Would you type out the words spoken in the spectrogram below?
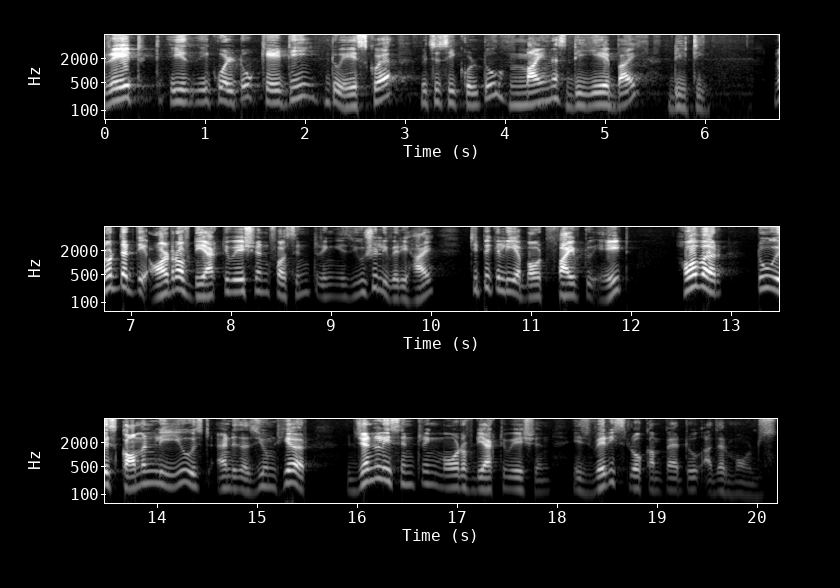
rate is equal to k d into a square which is equal to minus d a by d t. Note that the order of deactivation for sintering is usually very high typically about 5 to 8. However, 2 is commonly used and is assumed here generally sintering mode of deactivation is very slow compared to other modes.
